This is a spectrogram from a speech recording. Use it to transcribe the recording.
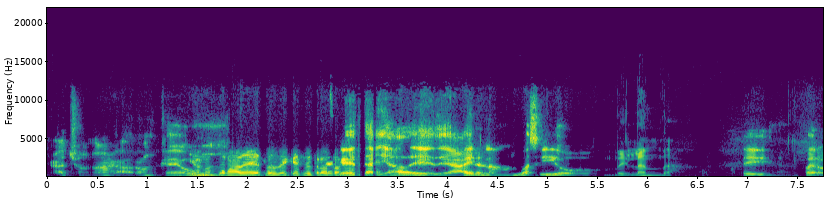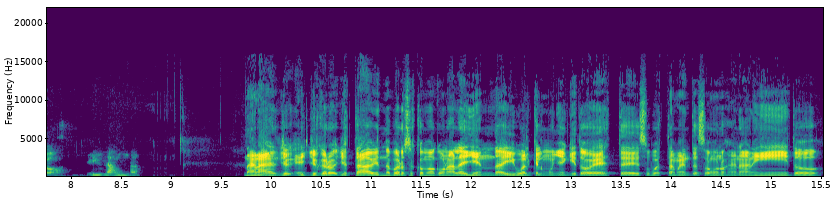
Cacho, no, cabrón. Que Yo no sé nada de eso. ¿De qué se trata? que es de allá, de, de Ireland, o algo así. O, De Irlanda. sí, pero. Irlanda. Nada, yo, eh, yo creo, yo estaba viendo, pero eso es como que una leyenda, igual que el muñequito este, supuestamente son unos enanitos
